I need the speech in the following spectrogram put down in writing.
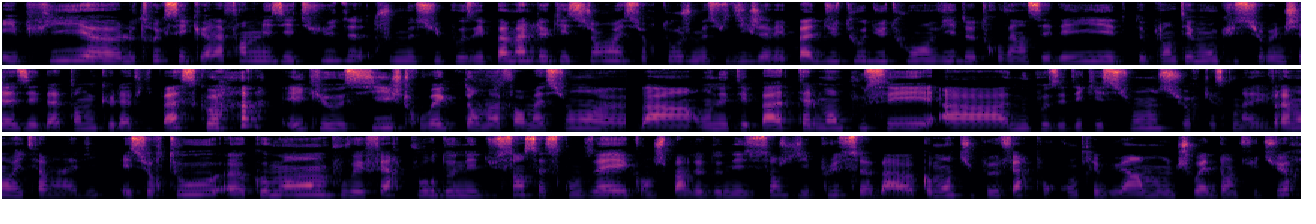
Et puis, euh, le truc, c'est qu'à la fin de mes études, je me suis posé pas mal de questions et surtout, je me suis dit que j'avais pas du tout, du tout envie de trouver un CDI et de planter mon cul sur une chaise et d'attendre que la vie passe, quoi. Et que aussi, je trouvais que dans ma formation, euh, bah, on n'était pas tellement poussé à nous poser des questions sur qu'est-ce qu'on avait vraiment envie de faire dans la vie. Et surtout, euh, comment on pouvait faire pour donner du sens à ce qu'on faisait. Et quand je parle de donner du sens, je dis plus, euh, bah, comment tu peux faire pour contribuer à un monde chouette dans le futur.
